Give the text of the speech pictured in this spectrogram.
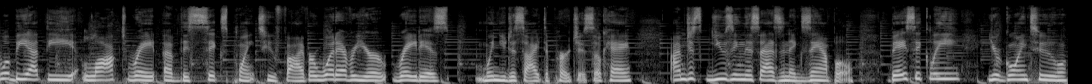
will be at the locked rate of the 6.25 or whatever your rate is when you decide to purchase, okay? I'm just using this as an example. Basically, you're going to,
